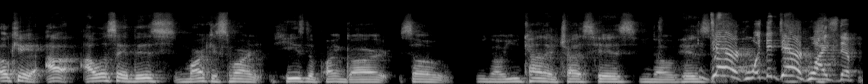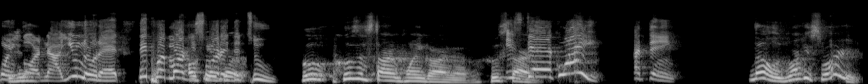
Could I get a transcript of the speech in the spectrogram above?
okay, I I will say this: Marcus Smart, he's the point guard, so you know you kind of trust his, you know his. Derrick, Derrick White's their point guard now. You know that they put Marcus Okay, Smart at the two. Who who's the starting point guard though? Who's starting? It's? Derrick White, I think. No, Marcus Smart.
